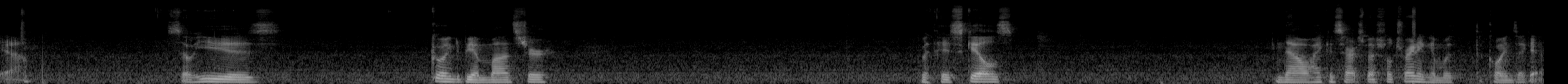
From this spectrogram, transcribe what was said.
Yeah. So he is going to be a monster with his skills. Now I can start special training him with the coins I get.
